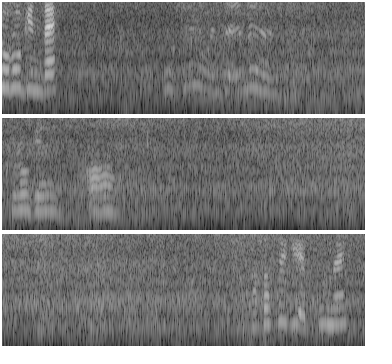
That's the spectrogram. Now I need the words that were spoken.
초록인데? 저기는 완전 애매해. 그러게. 아. 바다색이 예쁘네.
